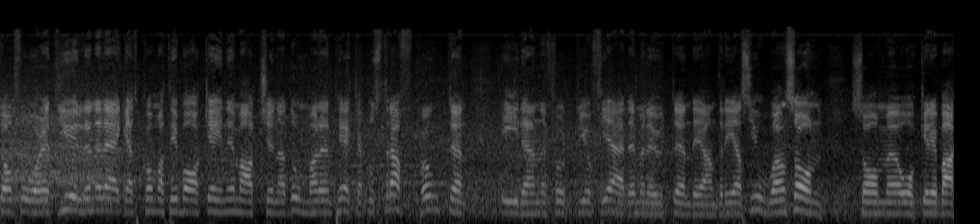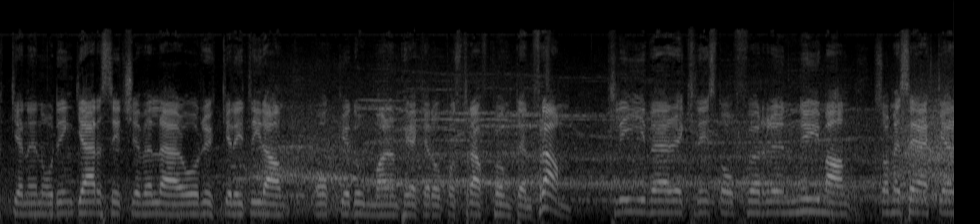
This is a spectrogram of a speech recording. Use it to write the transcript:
de får ett gyllene läge att komma tillbaka in i matchen när domaren pekar på straffpunkten i den 44 minuten. Det är Andreas Johansson som åker i backen. Nordin Gerzic är väl där och rycker lite grann och domaren pekar då på straffpunkten. Fram kliver Kristoffer Nyman som är säker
